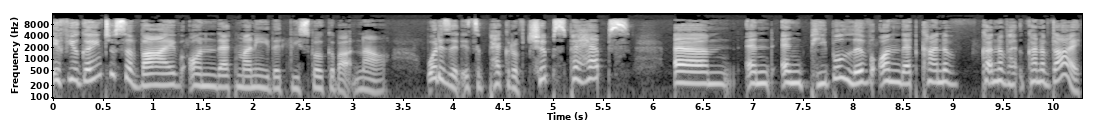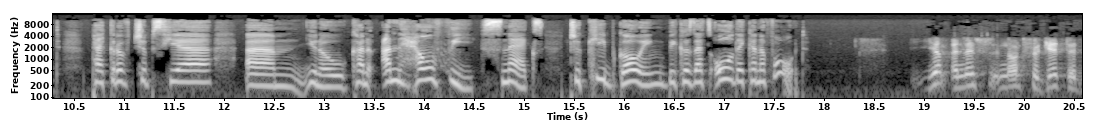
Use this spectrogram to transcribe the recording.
if you're going to survive on that money that we spoke about now, what is it? It's a packet of chips, perhaps, um, and and people live on that kind of kind of kind of diet. Packet of chips here, um, you know, kind of unhealthy snacks to keep going because that's all they can afford. Yep, and let's not forget that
